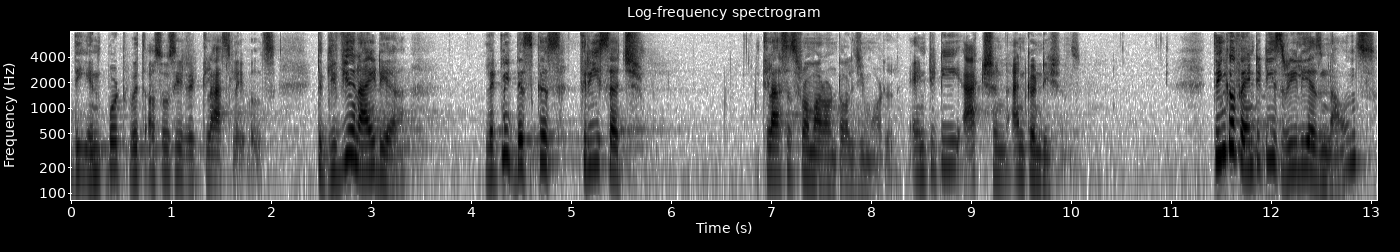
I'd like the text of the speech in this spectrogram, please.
the input with associated class labels. To give you an idea, let me discuss three such classes from our ontology model, entity, action, and conditions. Think of entities really as nouns.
